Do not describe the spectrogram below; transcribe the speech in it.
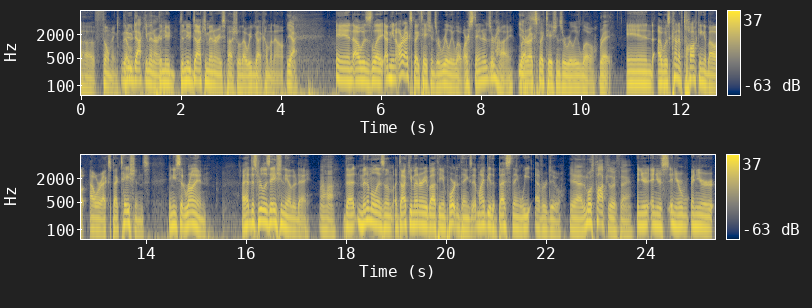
uh, filming. the That- new documentary. the new the new documentary special that we've got coming out. yeah. And I was like, I mean, our expectations are really low. Our standards are high, but our expectations are really low. Right. And I was kind of talking about our expectations, and you said, Ryan, I had this realization the other day Uh huh. that minimalism, a documentary about the important things, it might be the best thing we ever do. Yeah, the most popular thing. And you're and you're and you're and you're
